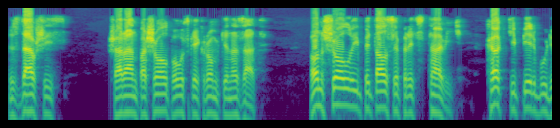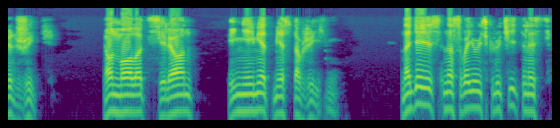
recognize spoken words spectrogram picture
Сдавшись, Шаран пошел по узкой кромке назад. Он шел и пытался представить, как теперь будет жить. Он молод, силен и не имеет места в жизни. Надеясь на свою исключительность,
